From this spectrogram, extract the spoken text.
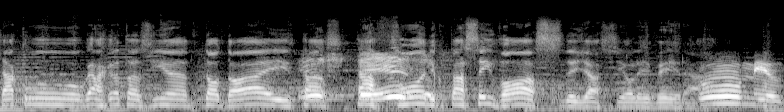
Tá com gargantazinha dodói, tá, tá fônico, tá sem voz, Dejaci Oliveira. Oh, meu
